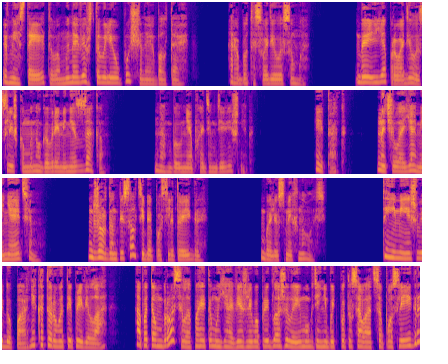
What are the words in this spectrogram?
Вместо этого мы наверстывали упущенное, болтая. Работа сводила с ума. Да и я проводила слишком много времени с Заком. Нам был необходим девишник. Итак, начала я, меняя тему. Джордан писал тебе после той игры? Белль усмехнулась. Ты имеешь в виду парня, которого ты привела, а потом бросила, поэтому я вежливо предложила ему где-нибудь потусоваться после игры?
